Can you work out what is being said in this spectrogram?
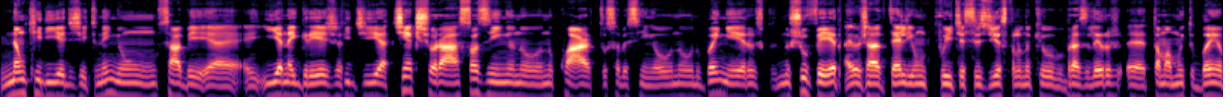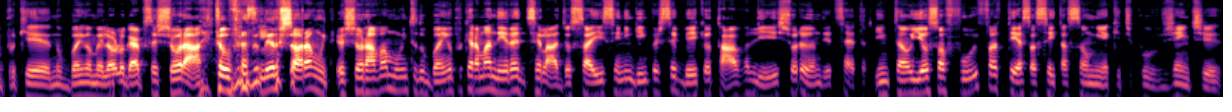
não queria de jeito nenhum, sabe? É, ia na igreja, pedia, tinha que chorar sozinho no, no quarto, sabe assim, ou no, no, banheiro, no chuveiro. Aí eu já até li um tweet esses dias falando que o brasileiro é, toma muito banho, porque no banho é o melhor lugar pra você chorar. Então, o brasileiro chora chora muito. Eu chorava muito do banho porque era maneira de, sei lá, de eu sair sem ninguém perceber que eu tava ali chorando e etc. Então, e eu só fui ter essa aceitação minha que, tipo, gente,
